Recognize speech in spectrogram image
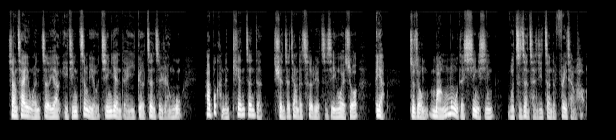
像蔡英文这样已经这么有经验的一个政治人物，他不可能天真的选择这样的策略，只是因为说，哎呀，这种盲目的信心，我执政成绩真的非常好，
